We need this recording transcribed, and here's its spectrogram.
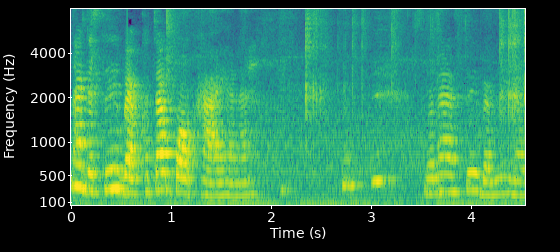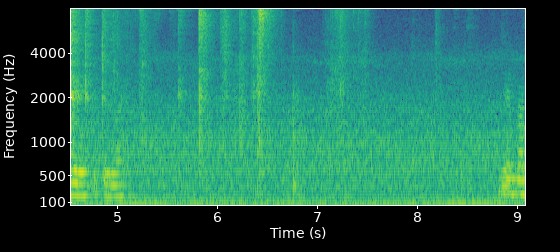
น่าจะซื้อแบบเขาเจ้าปอกขายค่ะนะมันน่าซื้อแบบนี้มาเลยสักตัวเล่นมา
